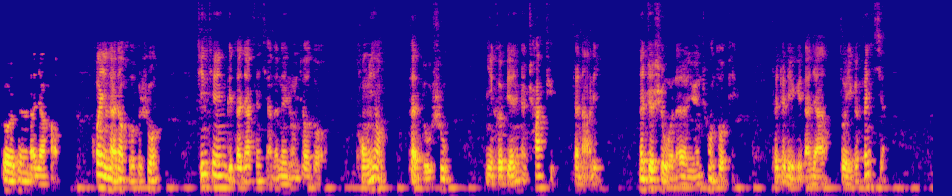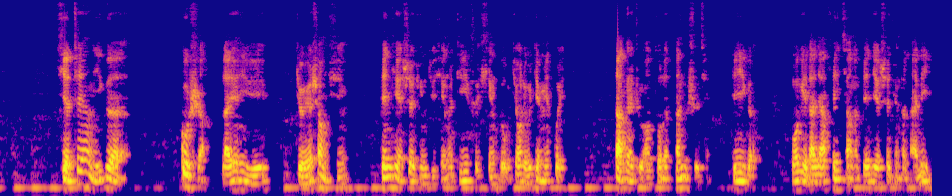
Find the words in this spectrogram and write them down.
各位朋友，大家好，欢迎来到和和说。今天给大家分享的内容叫做“同样在读书，你和别人的差距在哪里？”那这是我的原创作品，在这里给大家做一个分享。写这样一个故事啊，来源于九月上旬，边界社群举行了第一次行走交流见面会，大概主要做了三个事情。第一个，我给大家分享了边界社群的来历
